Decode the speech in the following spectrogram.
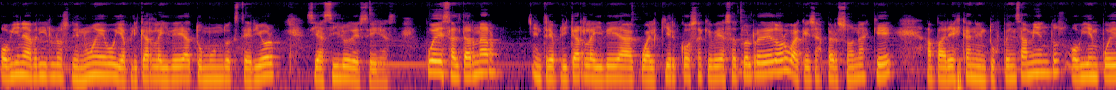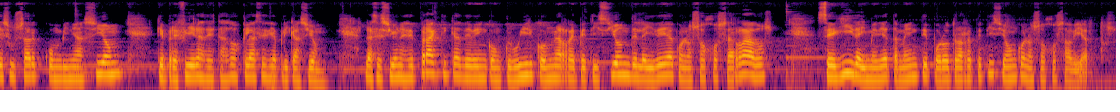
o bien abrirlos de nuevo y aplicar la idea a tu mundo exterior si así lo deseas. Puedes alternar entre aplicar la idea a cualquier cosa que veas a tu alrededor o a aquellas personas que aparezcan en tus pensamientos o bien puedes usar combinación que prefieras de estas dos clases de aplicación. Las sesiones de práctica deben concluir con una repetición de la idea con los ojos cerrados, seguida inmediatamente por otra repetición con los ojos abiertos.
